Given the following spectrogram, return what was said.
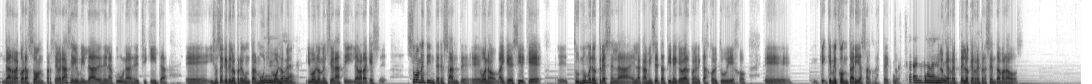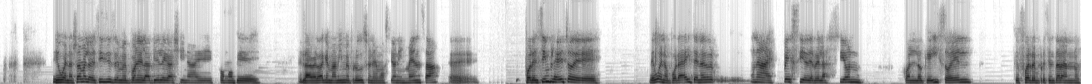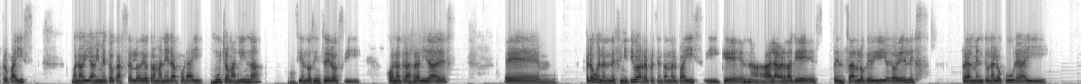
Garra, corazón, perseverancia y humildad desde la cuna, desde chiquita. Eh, y yo sé que te lo preguntan mucho y vos lo, y vos lo, mencionaste y la verdad que es sumamente interesante. bueno, hay que decir que tu número 3 en la, en la camiseta tiene que ver con el casco de tu viejo. ¿Qué, me contarías al respecto? Exactamente. De lo, que representa para vos. Y bueno, ya me lo decís y se me pone la piel de gallina. Es como que la verdad que a mí me produce una emoción inmensa. Eh, por el simple hecho de, de, bueno, por ahí tener una especie de relación con lo que hizo él, que fue representar a nuestro país bueno, y a mí me toca hacerlo de otra manera, por ahí mucho más linda, mm. siendo sinceros y con otras realidades. Eh, pero bueno, en definitiva, representando al país y que nada, la verdad que pensar lo que vivió él es realmente una locura y,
